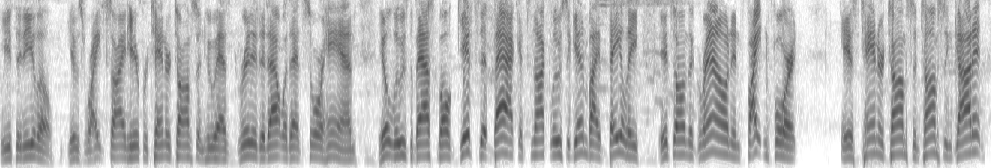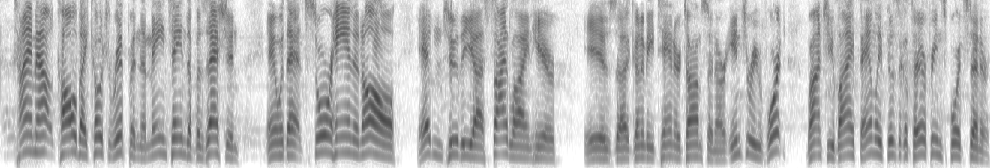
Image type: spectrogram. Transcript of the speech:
Ethan Elo gives right side here for Tanner Thompson, who has gritted it out with that sore hand. He'll lose the basketball, gets it back. It's knocked loose again by Bailey. It's on the ground and fighting for it is Tanner Thompson. Thompson got it. Timeout called by Coach Rippon to maintain the possession. And with that sore hand and all, heading to the uh, sideline here is uh, going to be Tanner Thompson. Our injury report brought to you by Family Physical Therapy and Sports Center.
